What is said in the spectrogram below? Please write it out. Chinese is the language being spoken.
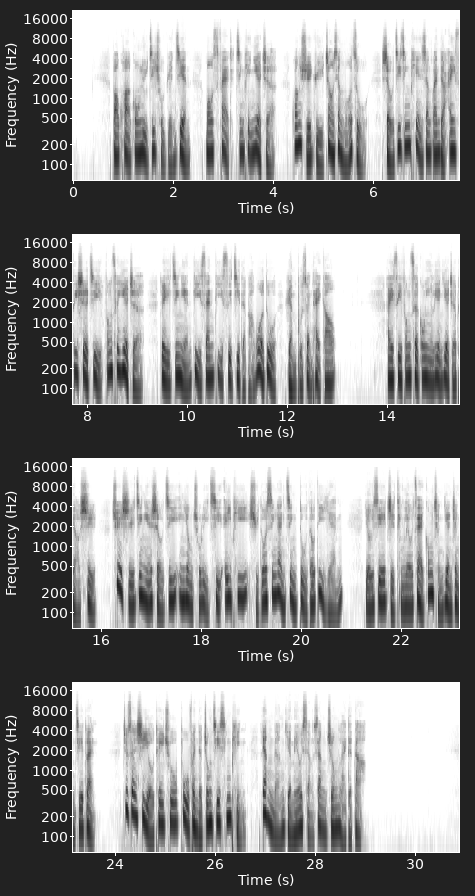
包括功率基础元件、MOSFET 晶片业者、光学与照相模组、手机晶片相关的 IC 设计封测业者，对今年第三、第四季的把握度仍不算太高。IC 封测供应链业者表示，确实，今年手机应用处理器 AP 许多新案进度都递延，有一些只停留在工程验证阶段。就算是有推出部分的中阶新品，量能也没有想象中来得大。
